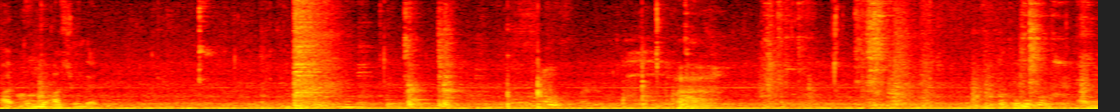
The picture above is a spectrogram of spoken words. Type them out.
아, 너무 아쉬운데. 아, 더 먹어. 아유.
